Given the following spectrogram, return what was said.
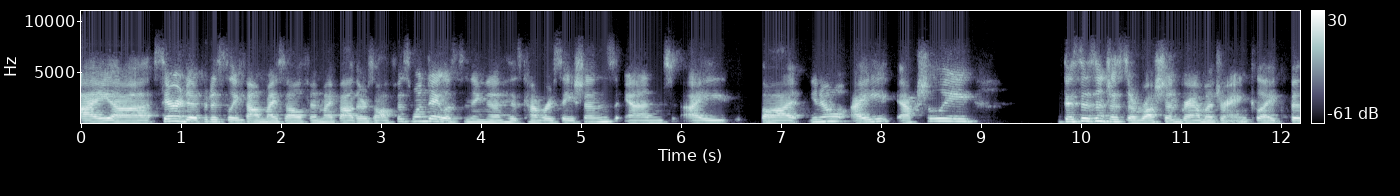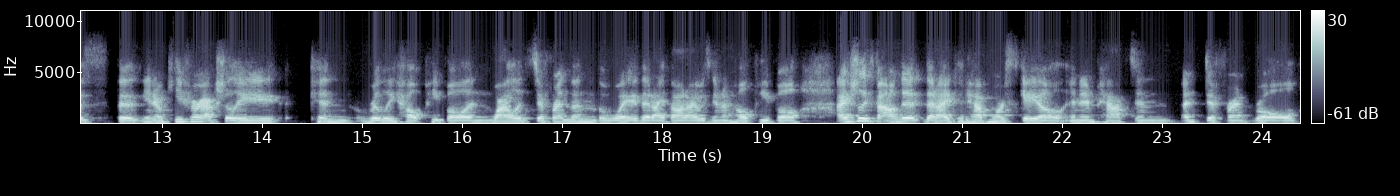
I uh, serendipitously found myself in my father's office one day listening to his conversations. And I thought, you know, I actually, this isn't just a Russian grandma drink. Like this, the, you know, kefir actually can really help people. And while it's different than the way that I thought I was going to help people, I actually found it that I could have more scale and impact in a different role.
